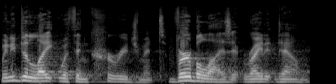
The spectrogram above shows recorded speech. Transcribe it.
We need delight with encouragement. Verbalize it, write it down.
